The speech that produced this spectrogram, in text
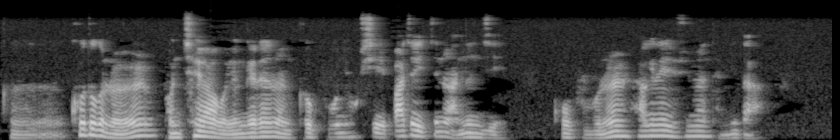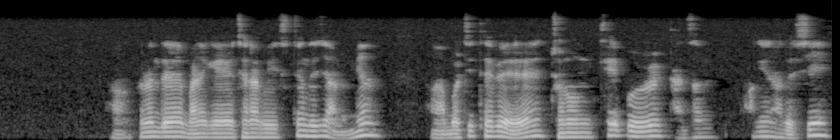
그 코드를 본체하고 연결하는 그 부분이 혹시 빠져 있지는 않는지 그 부분을 확인해 주시면 됩니다. 아, 그런데 만약에 전압이 측정되지 않으면 아, 멀티탭에 전원 케이블 단선 확인하듯이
